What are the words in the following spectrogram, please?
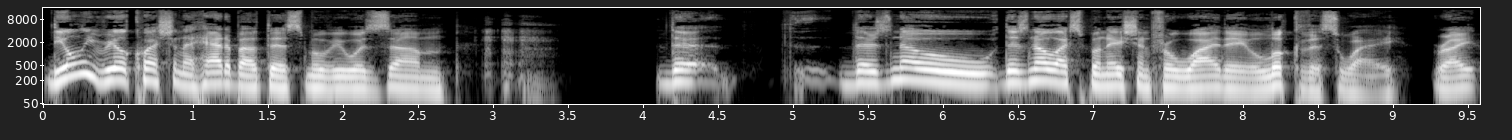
the only real question I had about this movie was um the there's no there's no explanation for why they look this way, right?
